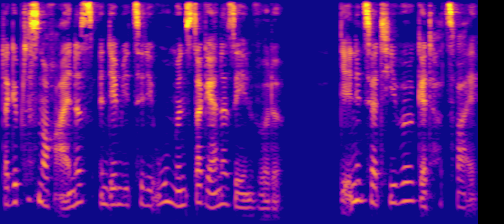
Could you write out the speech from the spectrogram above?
da gibt es noch eines, in dem die CDU Münster gerne sehen würde. Die Initiative GetH2.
